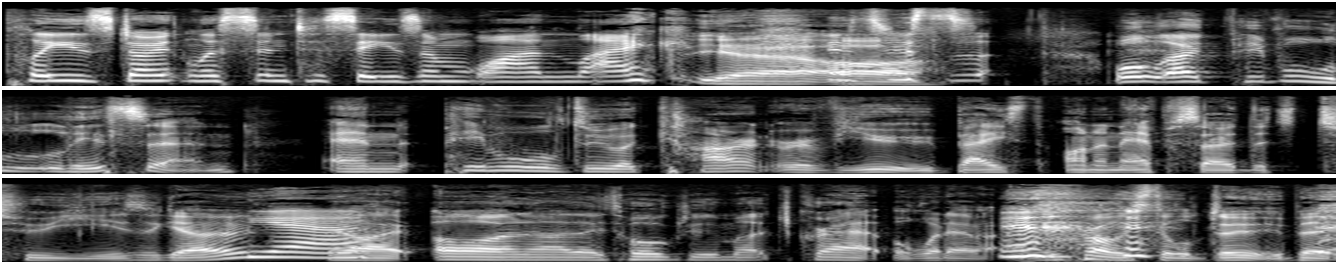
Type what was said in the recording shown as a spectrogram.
please don't listen to season one. Like, Yeah. oh. it's just, Well, like people will listen and people will do a current review based on an episode that's two years ago. Yeah. They're like, oh no, they talk too much crap or whatever. And we probably still do, but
